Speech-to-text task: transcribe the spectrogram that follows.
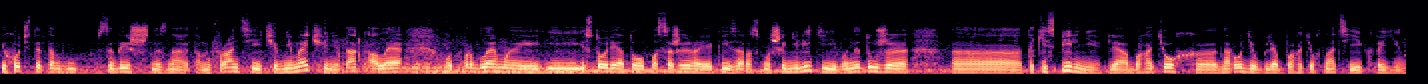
І хоч ти там сидиш, не знаю, там у Франції чи в Німеччині, так але от проблеми і історія того пасажира, який зараз в машині літії, вони дуже е, такі спільні для багатьох е, народів, для багатьох націй і країн.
